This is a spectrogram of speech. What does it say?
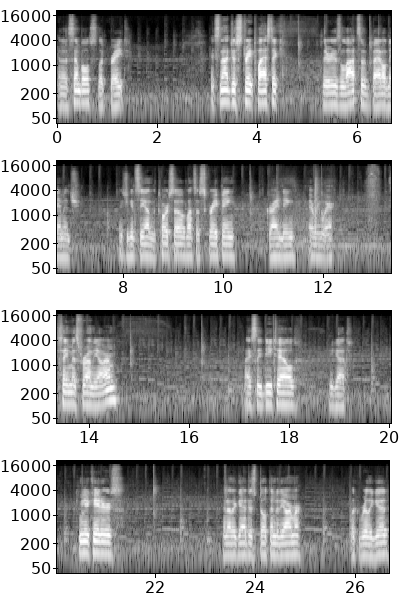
and the symbols look great. It's not just straight plastic. There is lots of battle damage. As you can see on the torso, lots of scraping, grinding everywhere. Same as for on the arm. Nicely detailed we got communicators and other gadgets built into the armor. Look really good.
